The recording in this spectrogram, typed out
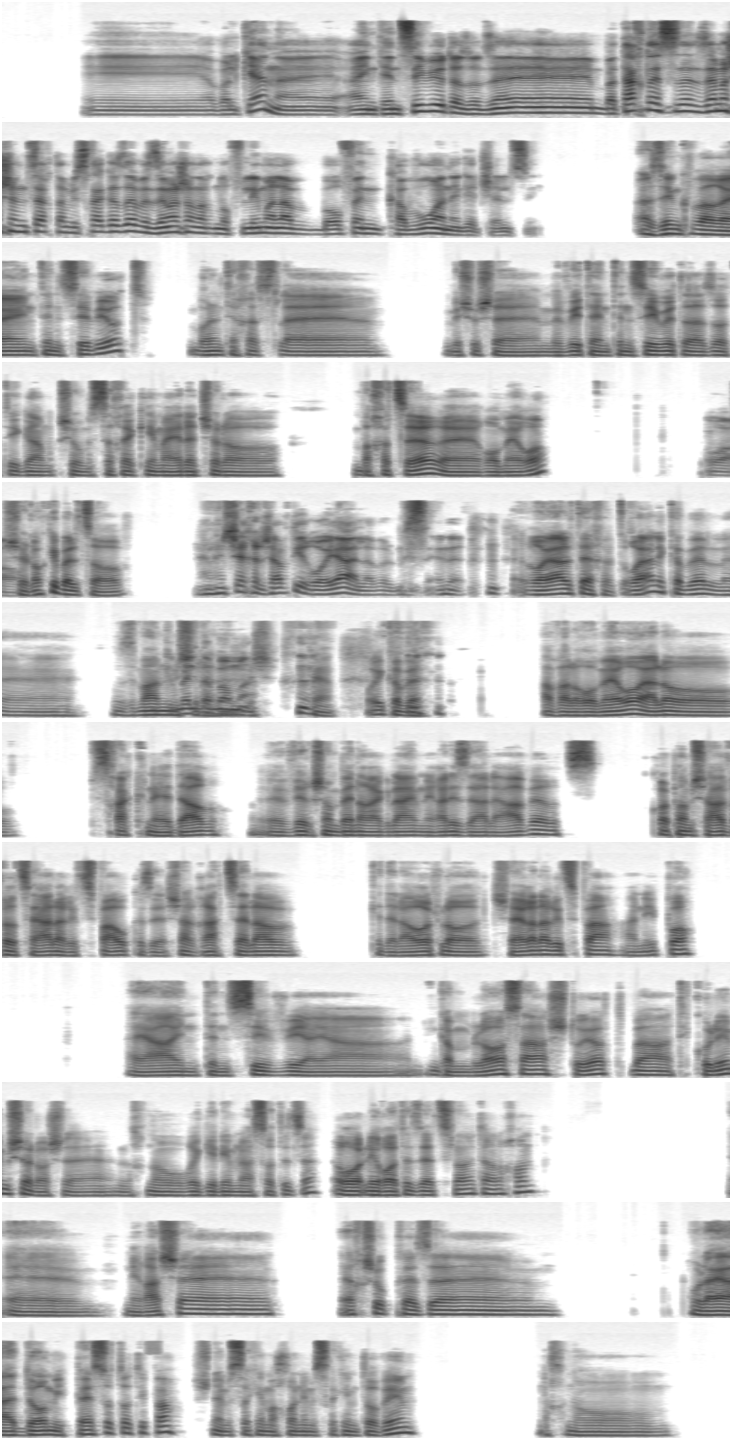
אה, אבל כן, ה- האינטנסיביות הזאת, זה בתכלס זה, זה מה שניצח את המשחק הזה, וזה מה שאנחנו נופלים עליו באופן קבוע נגד צ'לסי. אז אם כבר אה, אינטנסיביות, בואו נתייחס למישהו שמביא את האינטנסיביות הזאת גם כשהוא משחק עם הילד שלו בחצר, אה, רומרו, וואו. שלא קיבל צהוב. האמת שחשבתי רויאל, אבל בסדר. רויאל תכף, רויאל יקבל אה, זמן יקבל את הבמה. כן, הוא יקבל. אבל רומרו היה לו משחק נהדר, העביר שם בין הרגליים, נראה לי זה היה לאברץ. כל פעם שאברץ היה על הרצפה הוא כזה ישר רץ אליו כדי להראות לו, תשאר על הרצפה, אני פה. היה אינטנסיבי, היה גם לא עשה שטויות בתיקולים שלו, שאנחנו רגילים לעשות את זה, או לראות את זה אצלו יותר נכון. אה, נראה שאיכשהו כזה, אולי האדום איפס אותו טיפה, שני משחקים אחרונים משחקים טובים. אנחנו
